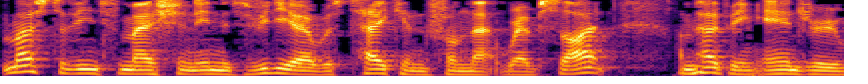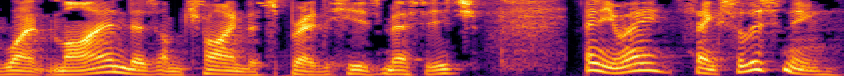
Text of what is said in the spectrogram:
Most of the information in this video was taken from that website. I'm hoping Andrew won't mind as I'm trying to spread his message. Anyway, thanks for listening.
